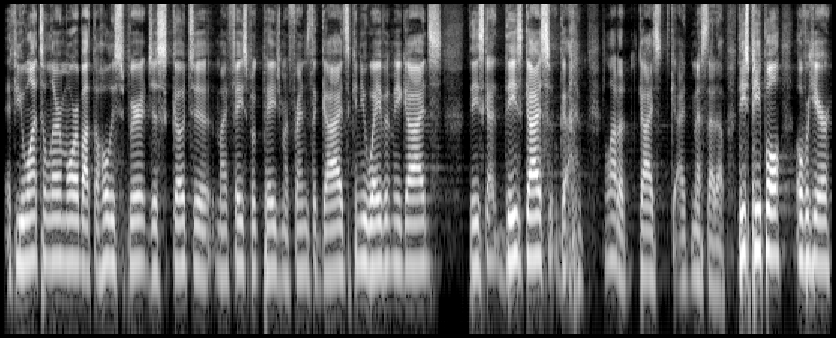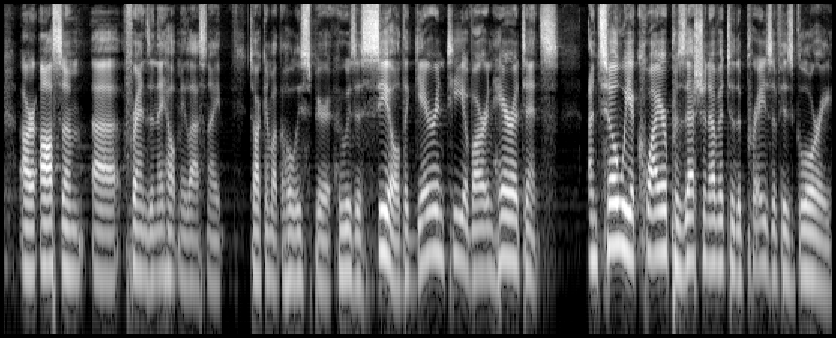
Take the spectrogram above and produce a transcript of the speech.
If you want to learn more about the Holy Spirit, just go to my Facebook page, my friends, the guides. Can you wave at me, guides? These guys, these guys, a lot of guys, I messed that up. These people over here are awesome uh, friends, and they helped me last night talking about the Holy Spirit, who is a seal, the guarantee of our inheritance until we acquire possession of it to the praise of his glory.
